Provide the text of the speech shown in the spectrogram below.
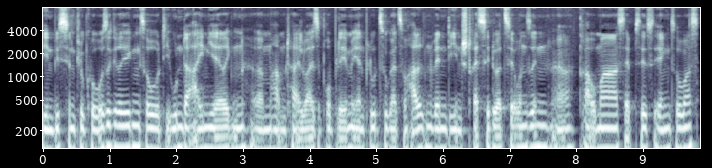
die ein bisschen Glucose kriegen. So die unter Einjährigen ähm, haben teilweise Probleme, ihren Blutzucker zu halten, wenn die in Stresssituationen sind, ja, Trauma, Sepsis, irgend sowas.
